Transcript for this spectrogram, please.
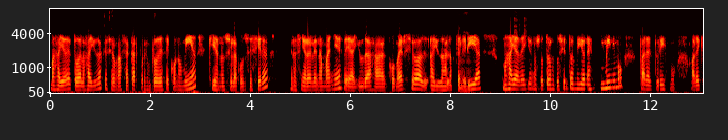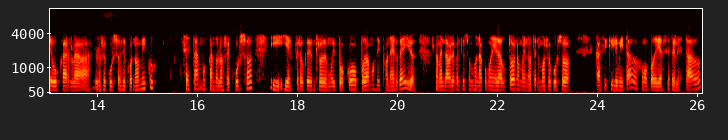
más allá de todas las ayudas que se van a sacar, por ejemplo, desde Economía, que ya anunció la consejera, la señora Elena Mañez de ayudas al comercio, ayudas a la hostelería. Más allá de ello, nosotros 200 millones mínimo para el turismo. Ahora hay que buscar los recursos económicos. Se están buscando los recursos y, espero que dentro de muy poco podamos disponer de ellos. Lamentablemente somos una comunidad autónoma y no tenemos recursos casi que ilimitados como podría ser el Estado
